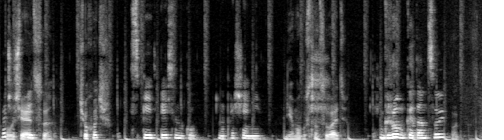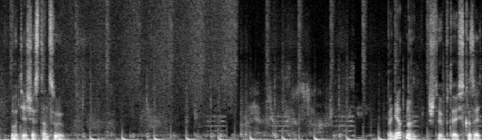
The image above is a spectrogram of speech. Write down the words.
Хочешь Получается, что хочешь? спеть? песенку на прощание? Я могу станцевать. Громко танцуй. Вот я сейчас танцую. Понятно, что я пытаюсь сказать?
